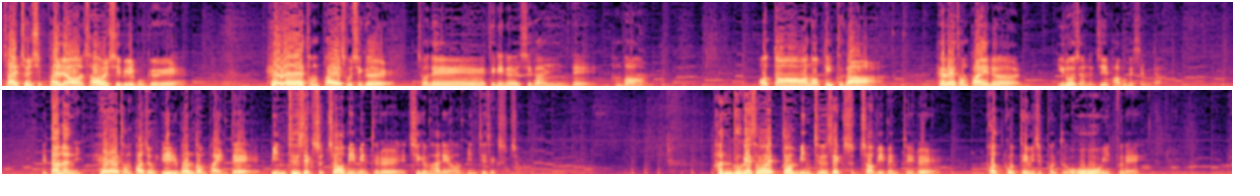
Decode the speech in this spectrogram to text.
자, 2018년 4월 10일 목요일 해외 던파의 소식을 전해드리는 시간인데 한번 어떤 업데이트가 해외 던파에는 이루어졌는지 봐보겠습니다. 일단은 해외 던파 중 일본 던파인데 민트색 수첩 이벤트를 지금 하네요. 민트색 수첩. 한국에서 했던 민트색 수첩 이벤트를 벚꽃 데미지 폰트 오 이쁘네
